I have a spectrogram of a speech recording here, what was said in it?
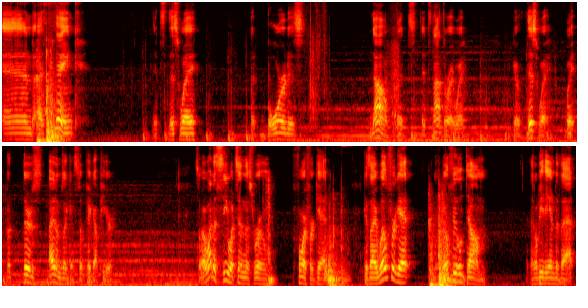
And I think it's this way. That board is... No, it's, it's not the right way. Go this way. Wait, but there's items I can still pick up here. So I want to see what's in this room before I forget. Because I will forget. I will feel dumb. That'll be the end of that.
